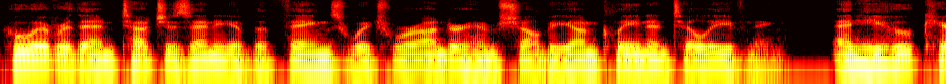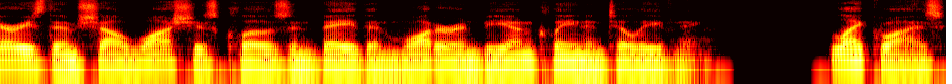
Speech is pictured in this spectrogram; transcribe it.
Whoever then touches any of the things which were under him shall be unclean until evening, and he who carries them shall wash his clothes and bathe in water and be unclean until evening. Likewise,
